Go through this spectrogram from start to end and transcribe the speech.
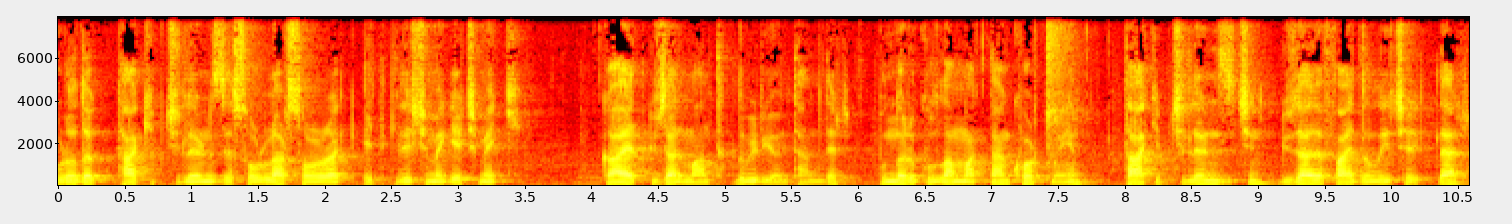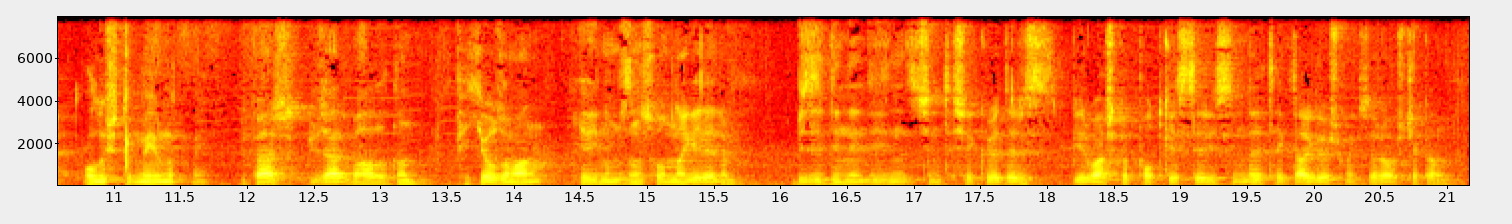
Burada takipçilerinize sorular sorarak etkileşime geçmek gayet güzel, mantıklı bir yöntemdir. Bunları kullanmaktan korkmayın. Takipçileriniz için güzel ve faydalı içerikler oluşturmayı unutmayın. Süper, güzel bağladın. Peki o zaman yayınımızın sonuna gelelim. Bizi dinlediğiniz için teşekkür ederiz. Bir başka podcast serisinde tekrar görüşmek üzere. Hoşçakalın.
